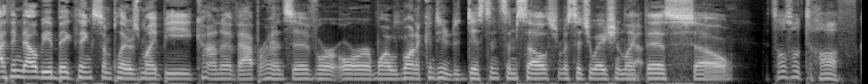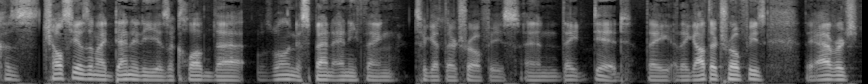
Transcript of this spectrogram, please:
I think that would be a big thing. Some players might be kind of apprehensive or or would want to continue to distance themselves from a situation like Yep. this. So It's also tough because Chelsea has an identity as a club that was willing to spend anything to get their trophies, and they did. They they got their trophies. They averaged,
